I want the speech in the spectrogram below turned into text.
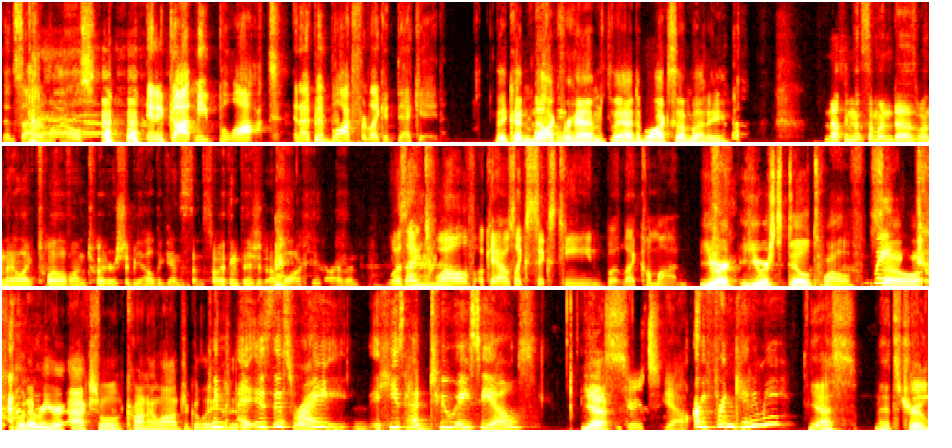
than Cyler Miles, and it got me blocked, and I've been blocked for like a decade. they couldn't block for him, so they had to block somebody. Nothing that someone does when they're like 12 on Twitter should be held against them. So I think they should unblock you, now, Evan. Was I 12? Okay, I was like 16, but like, come on. You are you are still 12. Wait. So whatever your actual chronological age Can, is. is this right? He's had two ACLs. Yes. Injuries, Yeah. Are you freaking kidding me? Yes, it's true.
